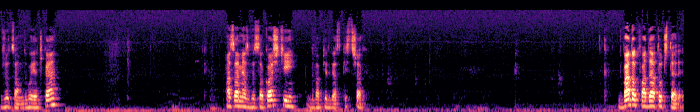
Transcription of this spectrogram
wrzucam dwójeczkę. A zamiast wysokości dwa pierwiastki z trzech. Dwa do kwadratu 4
